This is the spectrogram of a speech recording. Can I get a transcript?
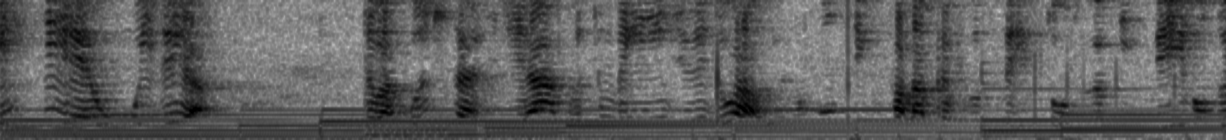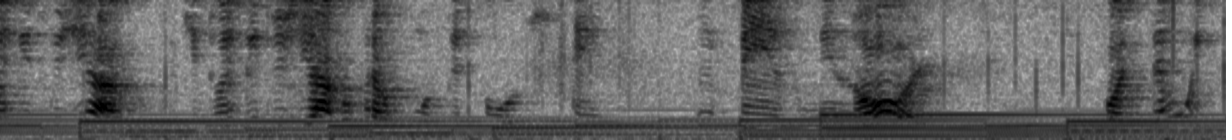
Esse é o ideal. Então a quantidade de água também é individual consigo falar para vocês todos aqui, bebam 2 litros de água. Porque 2 litros de água para alguma pessoa que tem um peso menor pode ser muito.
